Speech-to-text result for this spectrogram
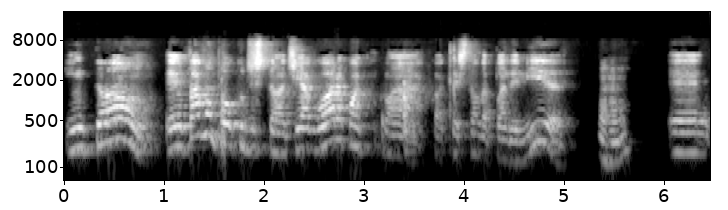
Então, eu estava um pouco distante. E agora, com a, com a, com a questão da pandemia, Uhum. É,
